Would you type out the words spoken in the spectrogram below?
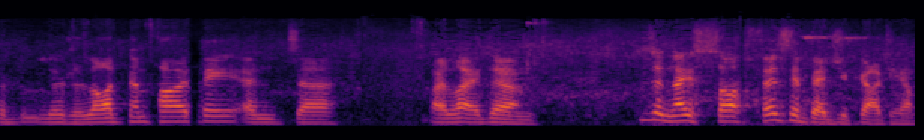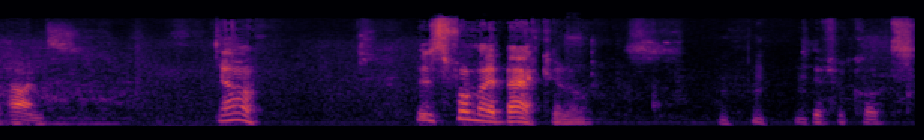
a little laudanum party, and uh, I lie down. This is a nice soft feather bed you got here, Hans. Yeah. It's for my back, you know. Difficult.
